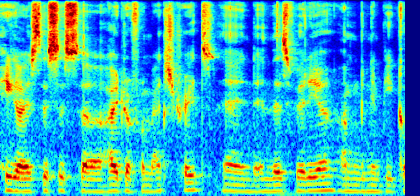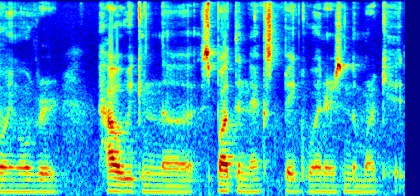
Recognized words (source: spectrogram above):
Hey guys, this is uh, Hydra from X Trades, and in this video, I'm going to be going over how we can uh, spot the next big winners in the market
